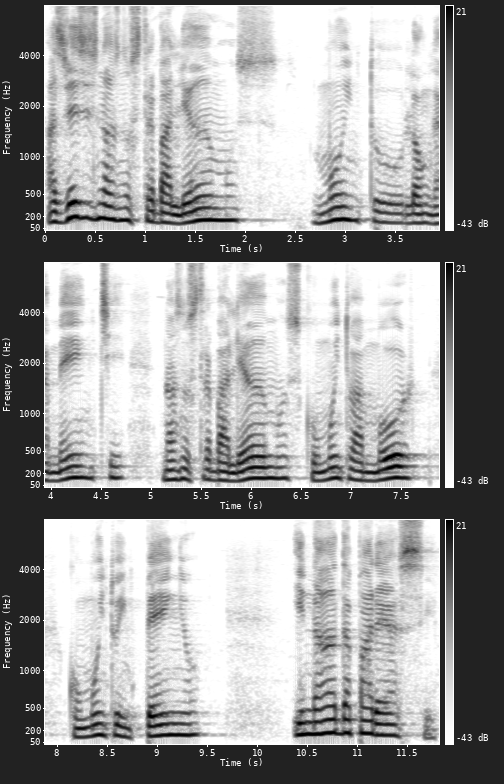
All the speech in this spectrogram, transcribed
Às vezes nós nos trabalhamos muito longamente, nós nos trabalhamos com muito amor, com muito empenho e nada aparece.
